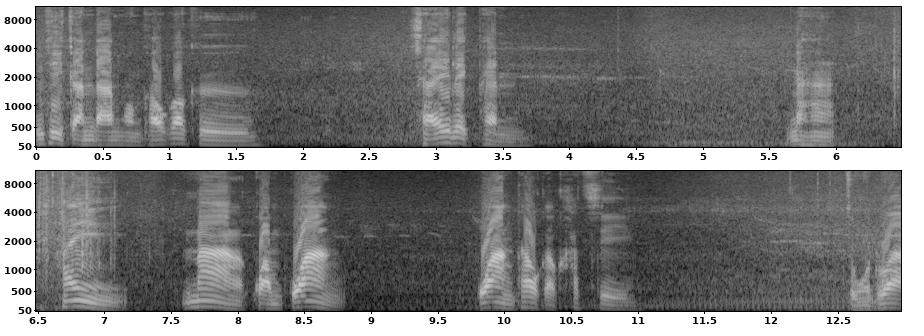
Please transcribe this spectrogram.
วิธีการดามของเขาก็คือ ใช้เหล็กแผ่นนะฮะให้หน้าความกว้างกว้างเท่ากับคัสซี สมมติว่า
